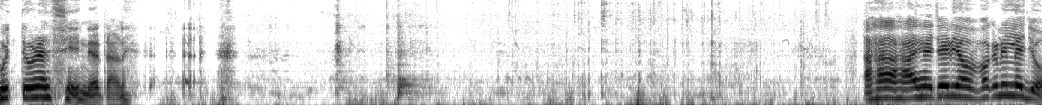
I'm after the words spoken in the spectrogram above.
ખૂટતું નથી ને ટાણે હા હા હે ચડી હવે પકડી લેજો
